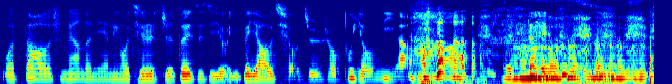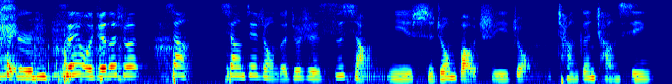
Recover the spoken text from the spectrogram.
我到什么样的年龄，我其实只对自己有一个要求，就是说不油腻啊。对 对，是。所以我觉得说，像。像这种的，就是思想，你始终保持一种常根常新，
